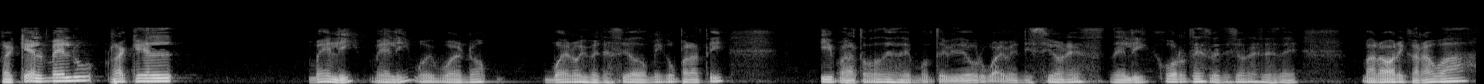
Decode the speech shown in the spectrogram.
Raquel Melu, Raquel Meli, Meli, muy bueno, bueno y bendecido domingo para ti y para todos desde Montevideo, Uruguay. Bendiciones, Nelly Cortes, bendiciones desde Managua, Nicaragua.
